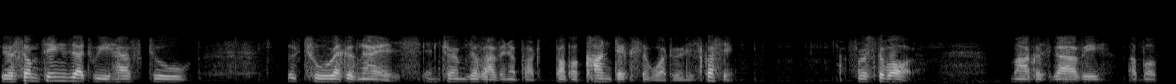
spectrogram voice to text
there are some things that we have to to recognize in terms of having a pro- proper context of what we're discussing. First of all, Marcus Garvey, above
